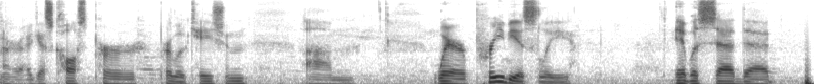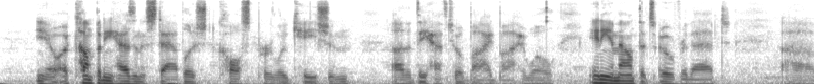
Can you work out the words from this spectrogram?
or I guess cost per per location, um, where previously it was said that you know a company has an established cost per location uh, that they have to abide by. Well, any amount that's over that. Uh,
